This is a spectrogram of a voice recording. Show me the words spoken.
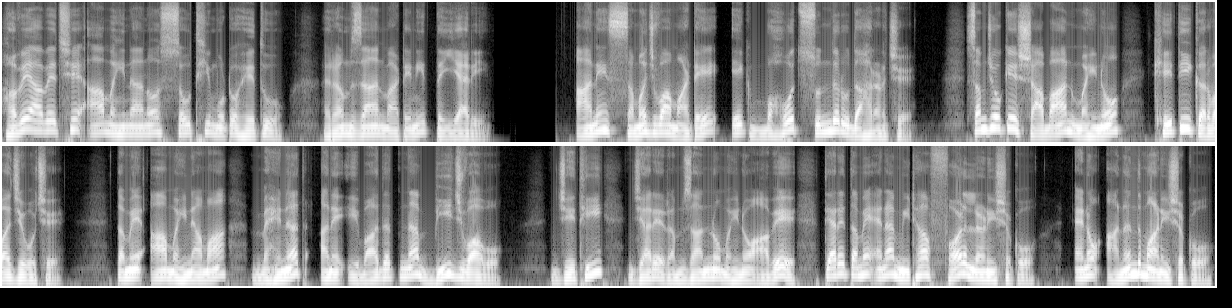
હવે આવે છે આ મહિનાનો સૌથી મોટો હેતુ, રમઝાન માટેની તૈયારી. આને સમજવા માટે એક બહુ જ સુંદર ઉદાહરણ છે. સમજો કે શાબાન મહિનો ખેતી કરવા જેવો છે. તમે આ મહિનામાં મહેનત અને ઇબાદતના બીજ વાવો. જેથી જ્યારે રમઝાનનો મહિનો આવે, ત્યારે તમે એના મીઠા ફળ લણી શકો, એનો આનંદ માણી શકો.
